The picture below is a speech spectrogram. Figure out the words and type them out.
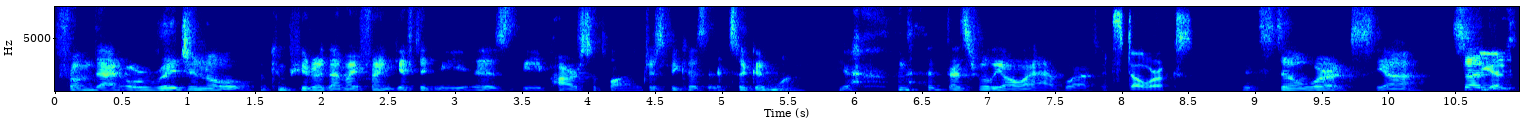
from that original computer that my friend gifted me is the power supply, just because it's a good one. Yeah, that's really all I have left. It still works. It still works. Yeah. So at this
